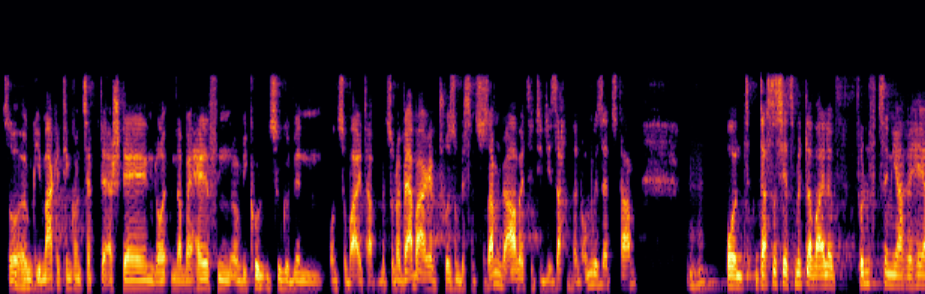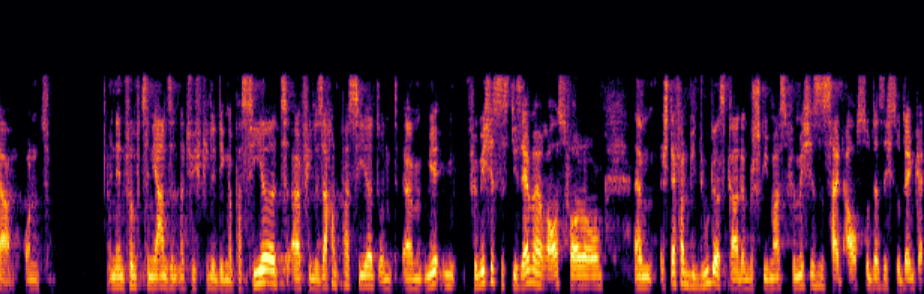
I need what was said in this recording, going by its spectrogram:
So Mhm. irgendwie Marketingkonzepte erstellen, Leuten dabei helfen, irgendwie Kunden zu gewinnen und so weiter. Hab Mit so einer Werbeagentur so ein bisschen zusammengearbeitet, die die Sachen dann umgesetzt haben. Mhm. Und das ist jetzt mittlerweile 15 Jahre her. Und in den 15 Jahren sind natürlich viele Dinge passiert, äh, viele Sachen passiert. Und ähm, mir, für mich ist es dieselbe Herausforderung, ähm, Stefan, wie du das gerade beschrieben hast. Für mich ist es halt auch so, dass ich so denke,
